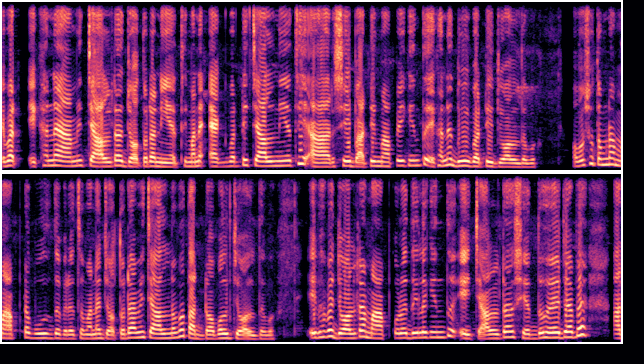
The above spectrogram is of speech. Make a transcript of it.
এবার এখানে আমি চালটা যতটা নিয়েছি মানে এক বাটি চাল নিয়েছি আর সেই বাটির মাপে কিন্তু এখানে দুই বাটি জল দেবো। অবশ্য তোমরা মাপটা বুঝতে পেরেছ মানে যতটা আমি চাল নেব তার ডবল জল দেবো। এইভাবে জলটা মাপ করে দিলে কিন্তু এই চালটা সেদ্ধ হয়ে যাবে আর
